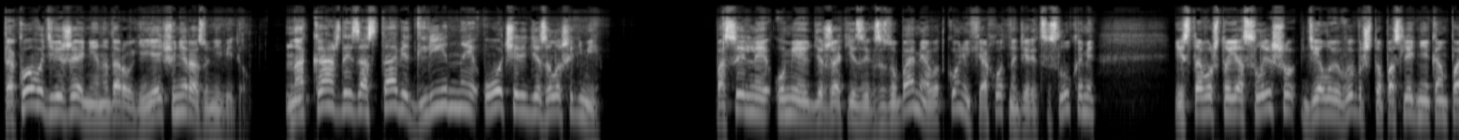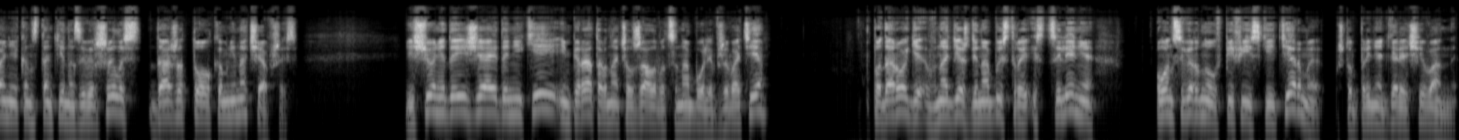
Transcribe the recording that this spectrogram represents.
Такого движения на дороге я еще ни разу не видел. На каждой заставе длинные очереди за лошадьми. Посыльные умеют держать язык за зубами, а вот конюхи охотно делятся слухами. Из того, что я слышу, делаю вывод, что последняя кампания Константина завершилась, даже толком не начавшись. Еще не доезжая до Никеи, император начал жаловаться на боли в животе. По дороге, в надежде на быстрое исцеление, он свернул в пифийские термы, чтобы принять горячие ванны.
